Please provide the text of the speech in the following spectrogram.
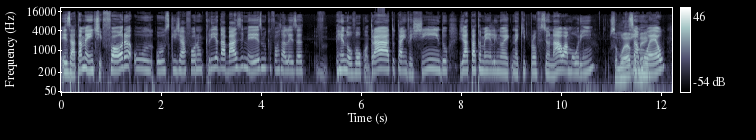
Exatamente. Fora os, os que já foram cria da base mesmo, que o Fortaleza renovou o contrato, está investindo, já está também ali no, na equipe profissional, Amorim. Samuel, Samuel. Também.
